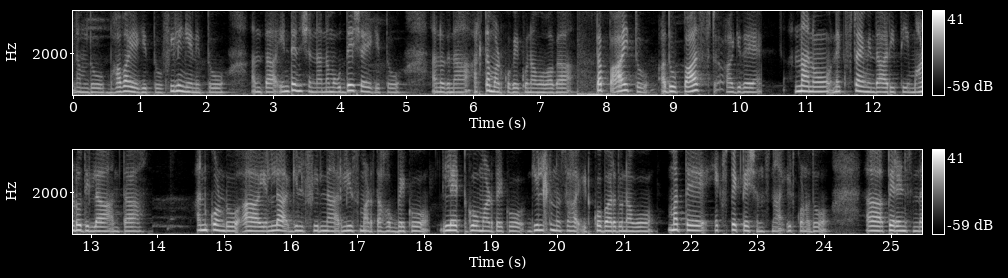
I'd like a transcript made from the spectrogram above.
ನಮ್ಮದು ಭಾವ ಹೇಗಿತ್ತು ಫೀಲಿಂಗ್ ಏನಿತ್ತು ಅಂತ ಇಂಟೆನ್ಷನ್ನ ನಮ್ಮ ಉದ್ದೇಶ ಹೇಗಿತ್ತು ಅನ್ನೋದನ್ನು ಅರ್ಥ ಮಾಡ್ಕೋಬೇಕು ನಾವು ಅವಾಗ. ತಪ್ಪಾಯಿತು, ಅದು ಪಾಸ್ಟ್ ಆಗಿದೆ. ನಾನು ನೆಕ್ಸ್ಟ್ ಟೈಮಿಂದ ಆ ರೀತಿ ಮಾಡೋದಿಲ್ಲ ಅಂತ ಅಂದ್ಕೊಂಡು ಆ ಎಲ್ಲ ಗಿಲ್ಟ್ ಫೀಲ್ನ ರಿಲೀಸ್ ಮಾಡ್ತಾ ಹೋಗಬೇಕು. ಲೆಟ್ ಗೋ ಮಾಡಬೇಕು ಗಿಲ್ಟನ್ನು ಸಹ ಇಟ್ಕೋಬಾರ್ದು ನಾವು. ಮತ್ತು ಎಕ್ಸ್ಪೆಕ್ಟೇಷನ್ಸ್ನ ಇಟ್ಕೊಳೋದು. ಪೇರೆಂಟ್ಸಿಂದ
